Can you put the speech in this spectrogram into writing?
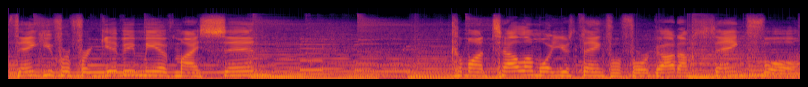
Thank you for forgiving me of my sin. Come on, tell him what you're thankful for. God, I'm thankful.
